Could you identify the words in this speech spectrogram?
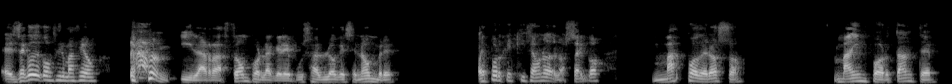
El sesgo de confirmación y la razón por la que le puse al blog ese nombre es porque es quizá uno de los sesgos más poderosos, más importantes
